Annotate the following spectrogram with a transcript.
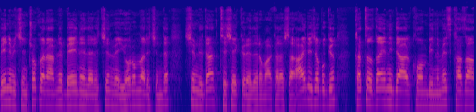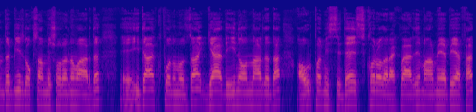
benim için çok önemli. Beğeniler için ve yorumlar için de şimdiden teşekkür ederim arkadaşlar. Ayrıca bugün Katılda en ideal kombinimiz kazandı. 1.95 oranı vardı. Ee, ideal kuponumuzda geldi. Yine onlarda da Avrupa misli de skor olarak verdiğim Armia Bielefeld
